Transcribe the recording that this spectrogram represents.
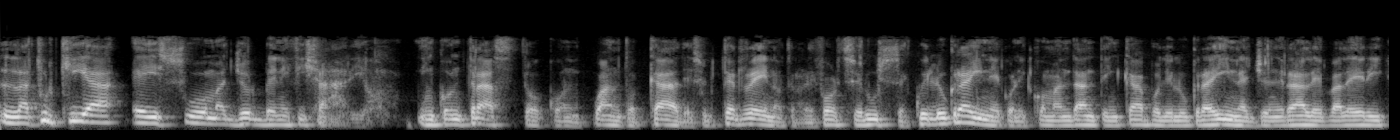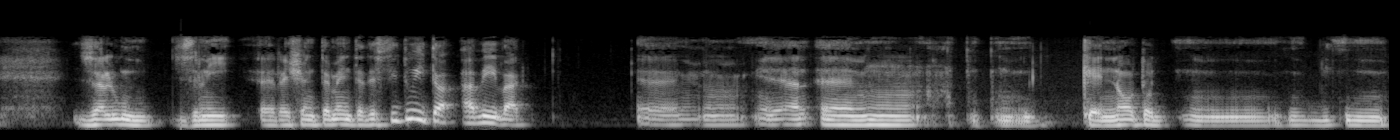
La Turchia è il suo maggior beneficiario, in contrasto con quanto accade sul terreno tra le forze russe e quelle ucraine, con il comandante in capo dell'Ucraina, generale Valeri Zaluzny, eh, recentemente destituito, aveva eh, che è noto, mh,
